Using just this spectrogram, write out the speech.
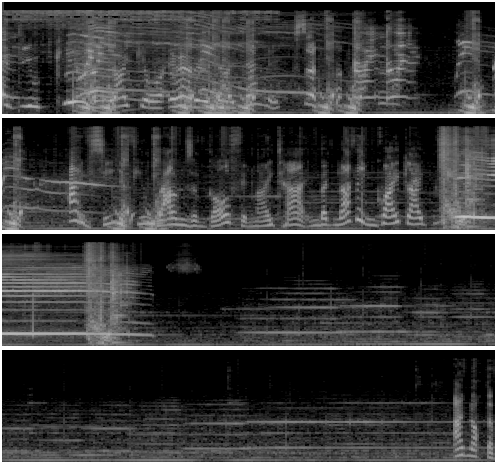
And you clearly like your aerodynamics. I've seen a few rounds of golf in my time, but nothing quite like. I'm not the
